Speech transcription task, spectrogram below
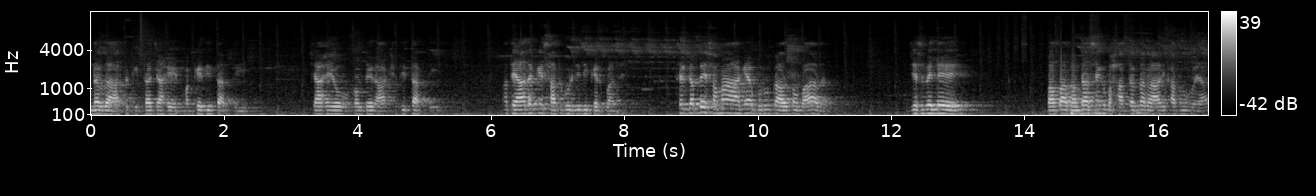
ਨਿਰਧਾਰਤ ਕੀਤਾ, ਚਾਹੇ ਮੱਕੇ ਦੀ ਧਰਤੀ, ਚਾਹੇ ਉਹ ਕੌਡੇ ਰਾਖਸ਼ ਦੀ ਧਰਤੀ। ਅਤੇ ਆਦਿ ਕੇ ਸਤਿਗੁਰੂ ਜੀ ਦੀ ਕਿਰਪਾ ਸੀ। ਫਿਰ ਗੱਬੇ ਸਮਾਂ ਆ ਗਿਆ ਗੁਰੂ ਕਾਲ ਤੋਂ ਬਾਅਦ। ਜਿਸ ਵੇਲੇ ਬਾਬਾ ਬੰਦਾ ਸਿੰਘ ਬਹਾਦਰ ਦਾ ਰਾਜ ਖਤਮ ਹੋਇਆ,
